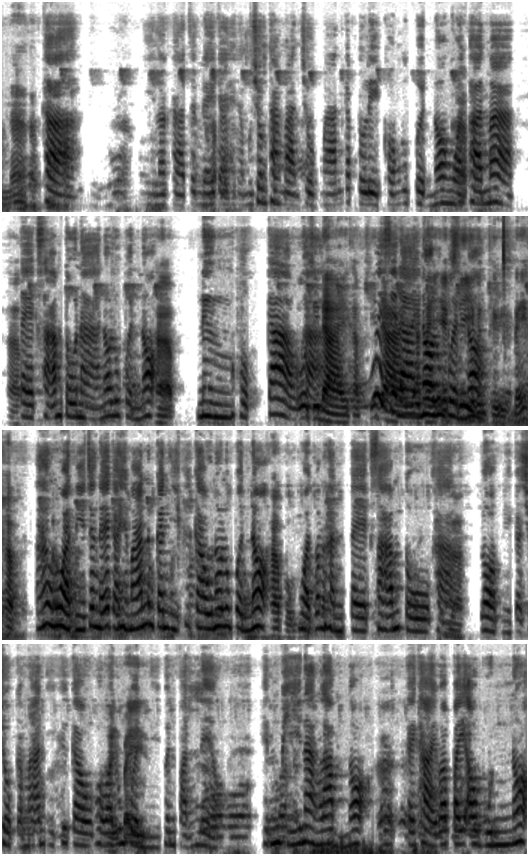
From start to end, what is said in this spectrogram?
ำนะครับ ค่ะนี่ราคาจังได๋ก็ให้ท่านผู้ชมทางบ้านโชคหมานกับตัวเลขของลุงเปิ้นเนาะงวดครับผ่านมาครับ แตกสามตัวหน้าเนาะลุงเปิ้นเนาะครับ169โอ้ค่ะ เสียดายครับอุ้ยเสียดายเนาะลุงเปิ้ลเนาะอฟซีมันถือได้ครับ อ้าวงวดนี้จังได๋ก็ให้หมานนํกันอีกคือเก่าเนาะลุงเปิ้นเนาะครับผมงวดวังหันแตกสามตัวค่ะ ครับ รอบนี้ก็โชคกับหมานอีกคือเก่าเพราะว่าไปลุงเปิ้นนี่เพิ่นฝันแล้ว เห็นผีนางล่ำเนาะคล้ายๆว่าไปเอาบุญเนาะ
